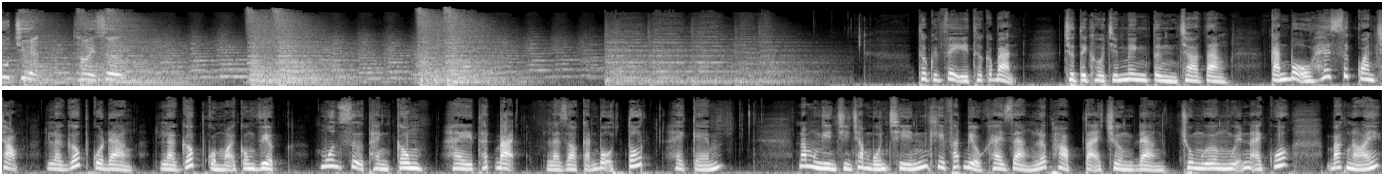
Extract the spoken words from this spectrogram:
Câu chuyện thời sự Thưa quý vị, thưa các bạn, Chủ tịch Hồ Chí Minh từng cho rằng cán bộ hết sức quan trọng là gốc của Đảng, là gốc của mọi công việc, muôn sự thành công hay thất bại là do cán bộ tốt hay kém. Năm 1949, khi phát biểu khai giảng lớp học tại trường Đảng Trung ương Nguyễn Ái Quốc, bác nói,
